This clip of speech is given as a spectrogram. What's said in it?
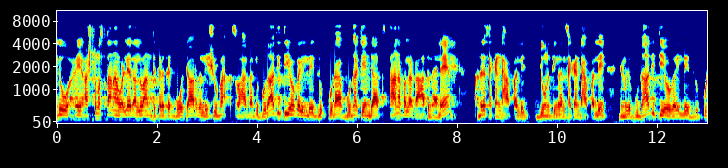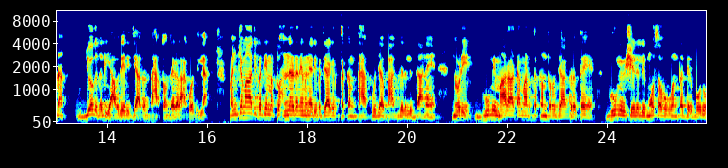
ಇದು ಅಷ್ಟಮ ಸ್ಥಾನ ಒಳ್ಳೇದಲ್ವಾ ಅಂತ ಕೇಳಿದ್ರೆ, ಗೋಚಾರದಲ್ಲಿ ಶುಭ. ಸೊ ಹಾಗಾಗಿ ಬುಧಾದಿತ್ಯ ಯೋಗ ಇಲ್ಲದೆ ಇದ್ರೂ ಕೂಡ, ಬುಧ ಚೇಂಜ್ ಆದ ಸ್ಥಾನ ಪಲ್ಲಟ ಆದ್ಮೇಲೆ ಅಂದ್ರೆ ಸೆಕೆಂಡ್ ಹಾಫ್ ಅಲ್ಲಿ, ಜೂನ್ ತಿಂಗಳ ಸೆಕೆಂಡ್ ಹಾಫ್ ಅಲ್ಲಿ ನಿಮಗೆ ಬುಧಾದಿತ್ಯ ಯೋಗ ಇಲ್ಲೇ ಇದ್ರೂ ಕೂಡ ಉದ್ಯೋಗದಲ್ಲಿ ಯಾವುದೇ ರೀತಿಯಾದಂತಹ ತೊಂದರೆಗಳಾಗೋದಿಲ್ಲ. ಪಂಚಮಾಧಿಪತಿ ಮತ್ತು ಹನ್ನೆರಡನೇ ಮನೆ ಅಧಿಪತಿ ಆಗಿರ್ತಕ್ಕಂತಹ ಪೂಜಾ ಭಾಗ್ಯದಲ್ಲಿದ್ದಾನೆ. ನೋಡಿ, ಭೂಮಿ ಮಾರಾಟ ಮಾಡ್ತಕ್ಕಂಥವ್ರು ಜಾಗ್ರತೆ, ಭೂಮಿ ವಿಷಯದಲ್ಲಿ ಮೋಸ ಹೋಗುವಂಥದ್ದಿರ್ಬೋದು.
